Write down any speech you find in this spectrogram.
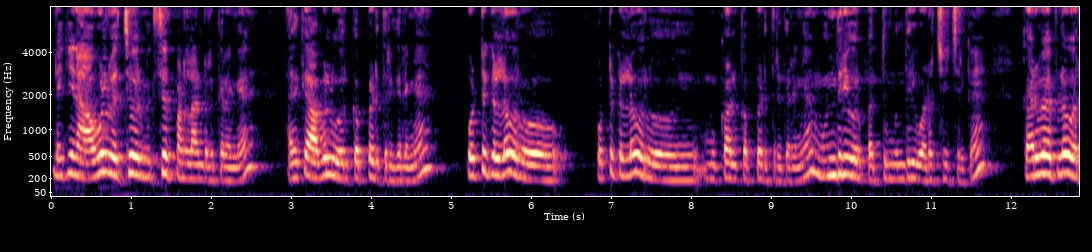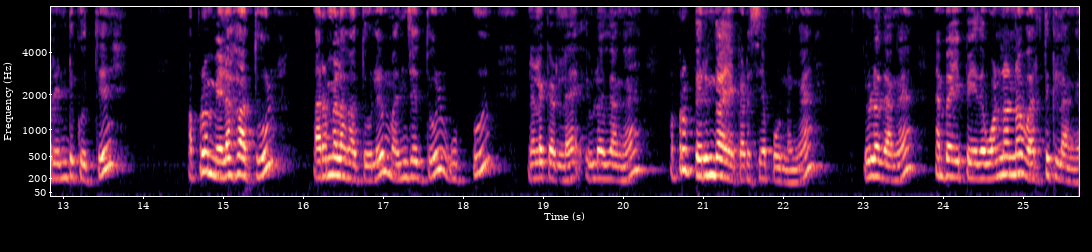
இன்னைக்கு நான் அவல் வச்சு ஒரு மிக்சர் பண்ணலான்னு இருக்கிறேங்க. அதுக்கு அவள் ஒரு கப் எடுத்துருக்கிறேங்க. பொட்டுக்கல்ல ஒரு பொட்டுக்கல்ல ஒரு முக்கால் கப் எடுத்துருக்கிறேங்க. முந்திரி ஒரு பத்து முந்திரி உடச்சி வச்சுருக்கேன். கருவேப்பிலை ஒரு ரெண்டு கொத்து. அப்புறம் மிளகாத்தூள் வரமிளகாத்தூள் மஞ்சத்தூள் உப்பு நிலக்கடலை இவ்வளோதாங்க அப்புறம் பெருங்காயம் கடைசியாக போடணுங்க. இவ்வளோதாங்க நம்ம இப்போ இதை ஒன்றொன்னா வறுத்துக்கலாங்க.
